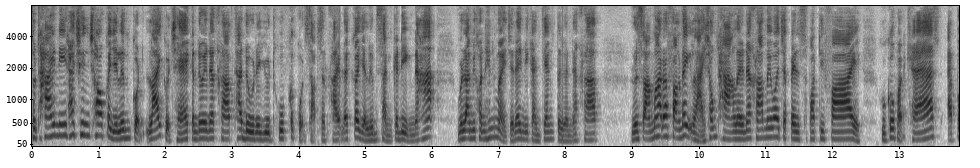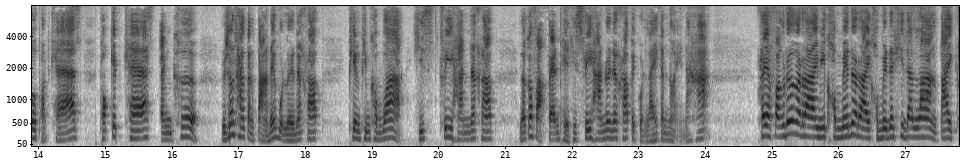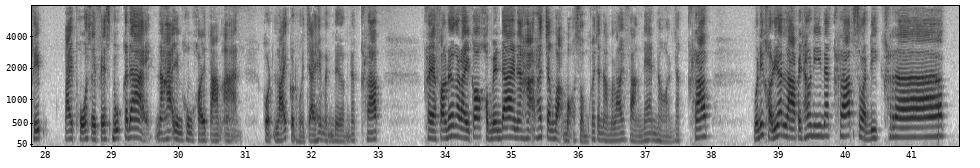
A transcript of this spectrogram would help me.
สุดท้ายนี้ถ้าชื่นชอบก็อย่าลืมกดไลค์กดแชร์กันด้วยนะครับ ถ้าดูใน YouTube ก็กด Subscribe และก็อย่าลืมสั่นกระดิ่งนะฮะ เวลามีคอนเทนต์ใหม่จะได้มีการแจ้งเตือนนะครับหรือสามารถรับฟังได้อีกหลายช่องทางเลยนะครับ ไม่ว่าจะเป็น Spotify Google Podcast Apple Podcast Pocket Cast Anchor หรือช่องทางต่างๆ ได้หมดเลยนะครับ เพียงพิมพ์คำว่า History Hunt นะครับ แล้วก็ฝากแฟนเพจ History Hunt ด้วยนะครับ ไปกดไลค์กันหน่อยนะฮะ ครอยากฟังเรื่องอะไรมีคอมเมนต์อะไร คอมเมนต์ได้ที่ด้านล่างใต้คลิป ใต้โพสต์ใน Facebook ก็ได้นะฮะ ยังคงคอยตามอ่าน กดไลค์กดหัวใจให้เหมือนเดิมนะครับ ใครอยากฟังเรื่องอะไรก็คอมเมนต์ได้นะฮะ ถ้าจังหวะเหมาะสมก็จะนำมาเล่าให้ฟังแน่นอนนะครับ วันนี้ขออนุญาตลาไปเท่านี้นะครับ สวัสดีครับ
